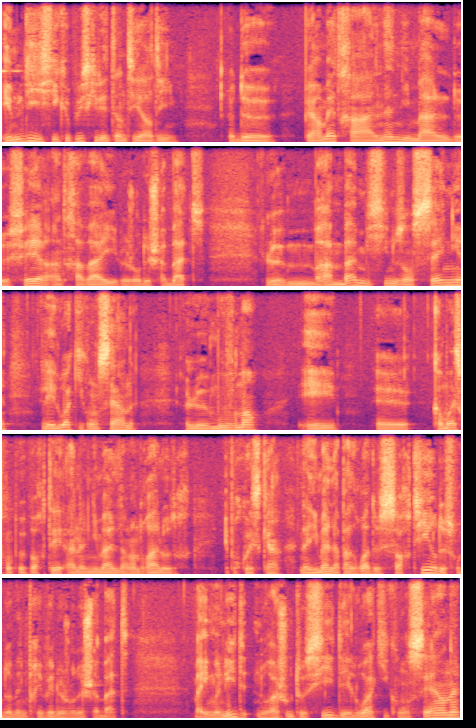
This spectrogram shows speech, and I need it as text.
Il nous dit ici que puisqu'il est interdit de permettre à un animal de faire un travail le jour de Shabbat, le Rambam ici nous enseigne les lois qui concernent le mouvement et euh, comment est-ce qu'on peut porter un animal d'un endroit à l'autre. Et pourquoi est-ce qu'un animal n'a pas le droit de sortir de son domaine privé le jour de Shabbat? Maïmonide nous rajoute aussi des lois qui concernent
